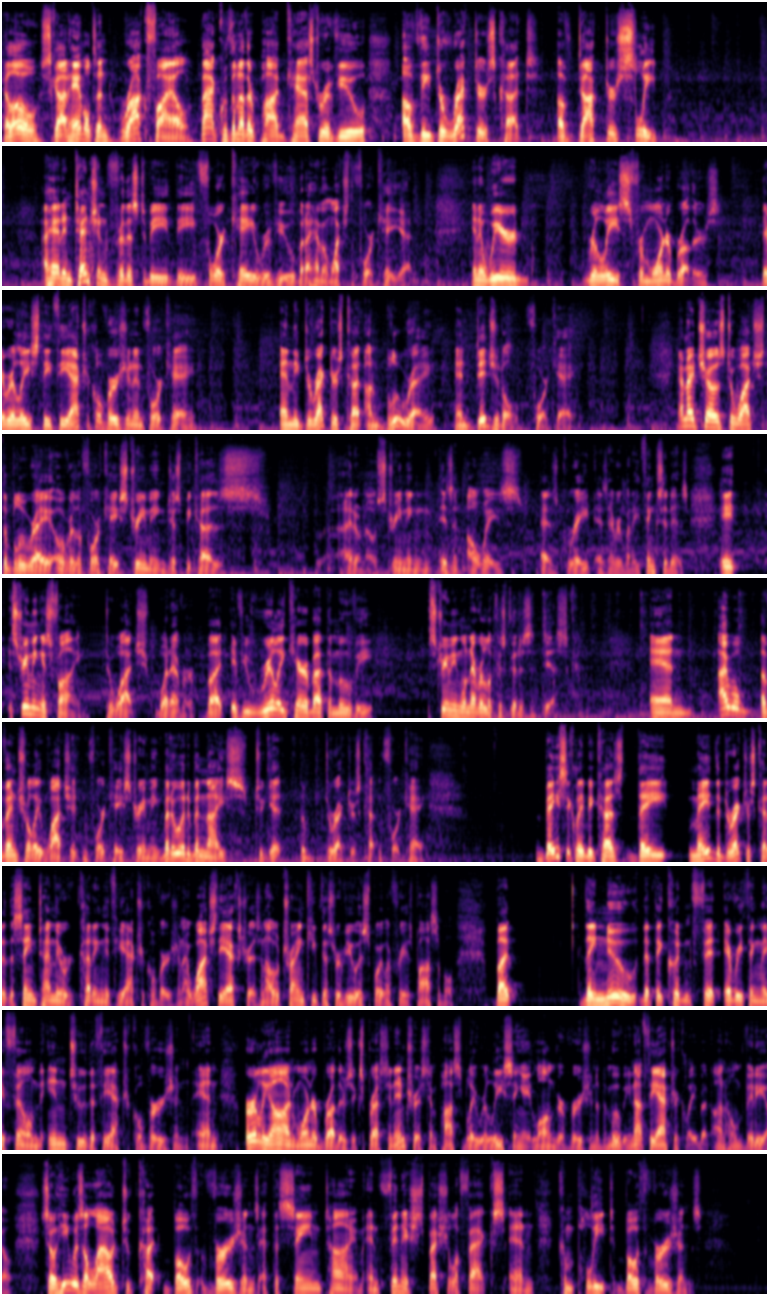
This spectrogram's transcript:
Hello, Scott Hamilton, Rockfile, back with another podcast review of the director's cut of Doctor Sleep. I had intention for this to be the 4K review, but I haven't watched the 4K yet. In a weird release from Warner Brothers, they released the theatrical version in 4K and the director's cut on Blu ray and digital 4K. And I chose to watch the Blu ray over the 4K streaming just because, I don't know, streaming isn't always as great as everybody thinks it is. It Streaming is fine to watch whatever, but if you really care about the movie, streaming will never look as good as a disc. And I will eventually watch it in 4K streaming, but it would have been nice to get the director's cut in 4K. Basically, because they made the director's cut at the same time they were cutting the theatrical version. I watched the extras, and I will try and keep this review as spoiler free as possible. But they knew that they couldn't fit everything they filmed into the theatrical version. And early on, Warner Brothers expressed an interest in possibly releasing a longer version of the movie, not theatrically, but on home video. So he was allowed to cut both versions at the same time and finish special effects and complete both versions.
